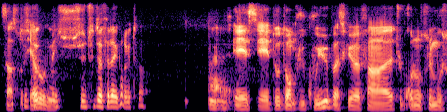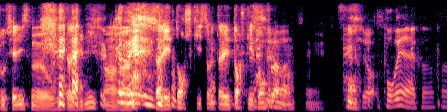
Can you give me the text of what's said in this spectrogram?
C'est un socialo, mais. Je suis tout à fait d'accord avec toi. Et c'est d'autant plus couillu parce que enfin tu prononces le mot socialisme aux États-Unis, t'as les torches qui as les torches qui s'enflamment. Hein. C'est sûr, pour rien quoi. Enfin,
